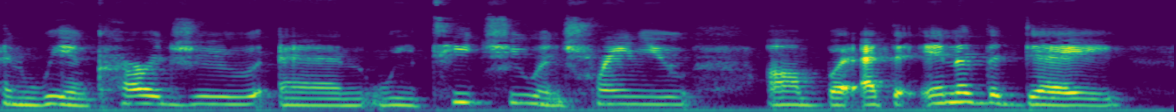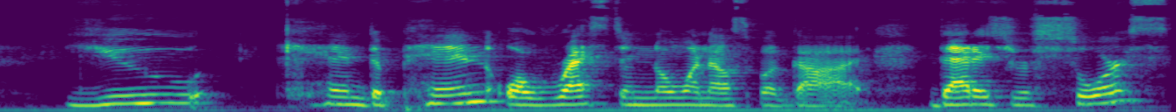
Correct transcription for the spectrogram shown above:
and we encourage you and we teach you and train you. Um, but at the end of the day, you can depend or rest in no one else but God. That is your source.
